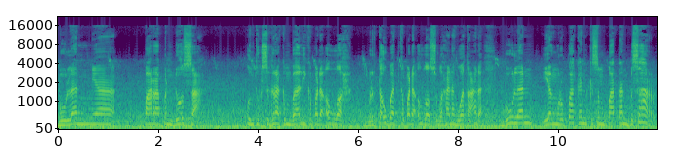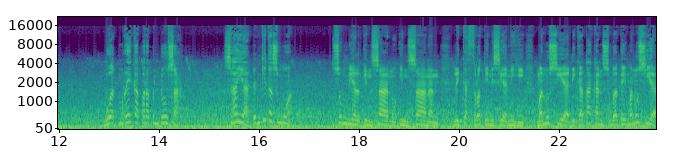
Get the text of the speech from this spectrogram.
Bulannya para pendosa untuk segera kembali kepada Allah, bertaubat kepada Allah Subhanahu wa taala. Bulan yang merupakan kesempatan besar buat mereka para pendosa. Saya dan kita semua Sumyal insanu insanan likathrati nisyanihi. Manusia dikatakan sebagai manusia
